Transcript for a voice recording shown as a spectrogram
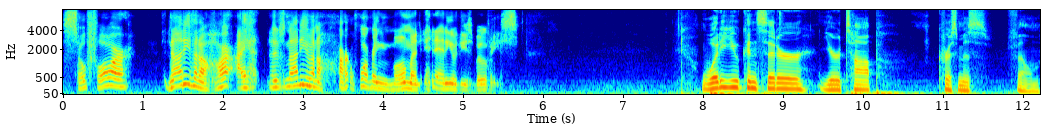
so far, not even a heart. I there's not even a heartwarming moment in any of these movies. What do you consider your top Christmas film?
